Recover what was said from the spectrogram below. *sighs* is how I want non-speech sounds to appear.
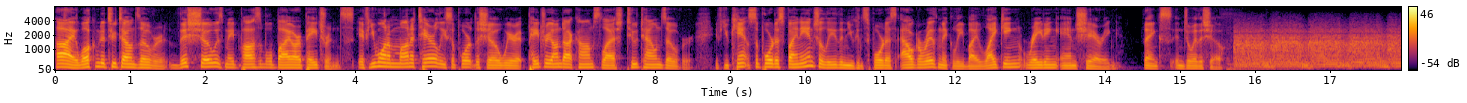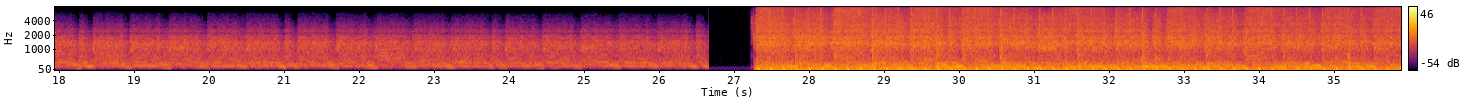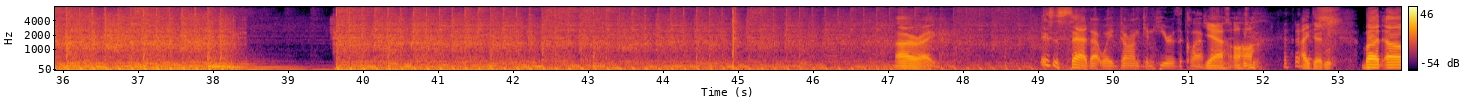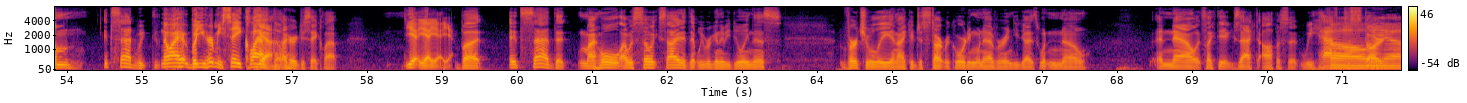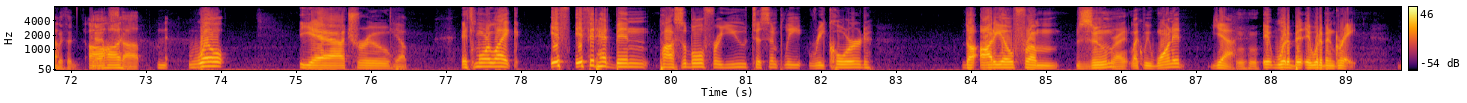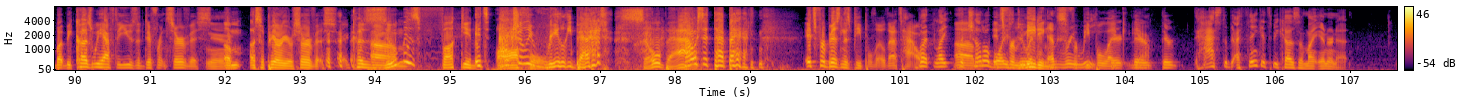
Hi, welcome to Two Towns Over. This show is made possible by our patrons. If you want to monetarily support the show, we're at patreon.com slash two towns over. If you can't support us financially, then you can support us algorithmically by liking, rating, and sharing. Thanks. Enjoy the show. This is sad. That way Don can hear the clap. Yeah, uh huh. *laughs* I didn't, but um, it's sad. We No, I. But you heard me say clap. yeah, though. I heard you say clap, Yeah, yeah, yeah, yeah. but it's sad that my whole I was so excited that we were going to be doing this virtually, and I could just start recording whenever, and you guys wouldn't know. And now it's like the exact opposite. We have Oh, to start yeah. with a dead Uh-huh. stop. Well, yeah, true. Yep. It's more like if if it had been possible for you to simply record the audio from Zoom, Right. like we wanted, Yeah. it would have been it would have been great. But because we have to use a different service, Yeah. um, a superior service, *laughs* Because Zoom is fucking it's actually really bad. so bad. How is it that bad? It's for business people though. That's how. But like the Um, Chuddle it's Boys for do meetings it every for week. people like there, there, yeah. there has to be. I think it's because of my internet.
